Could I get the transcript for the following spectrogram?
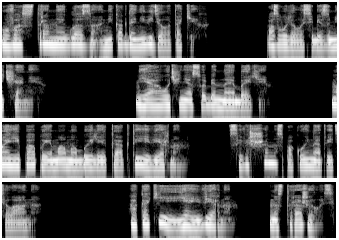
У вас странные глаза, никогда не видела таких. Позволила себе замечание. Я очень особенная, Берри. Мои папа и мама были как ты и Вернон. Совершенно спокойно ответила она. А какие я и Вернон? Насторожилась.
